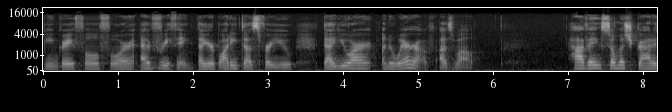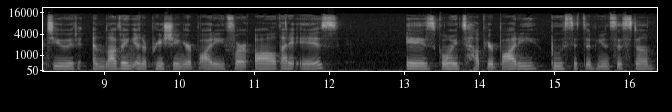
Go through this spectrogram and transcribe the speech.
being grateful for everything that your body does for you that you are unaware of as well. Having so much gratitude and loving and appreciating your body for all that it is is going to help your body boost its immune system,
